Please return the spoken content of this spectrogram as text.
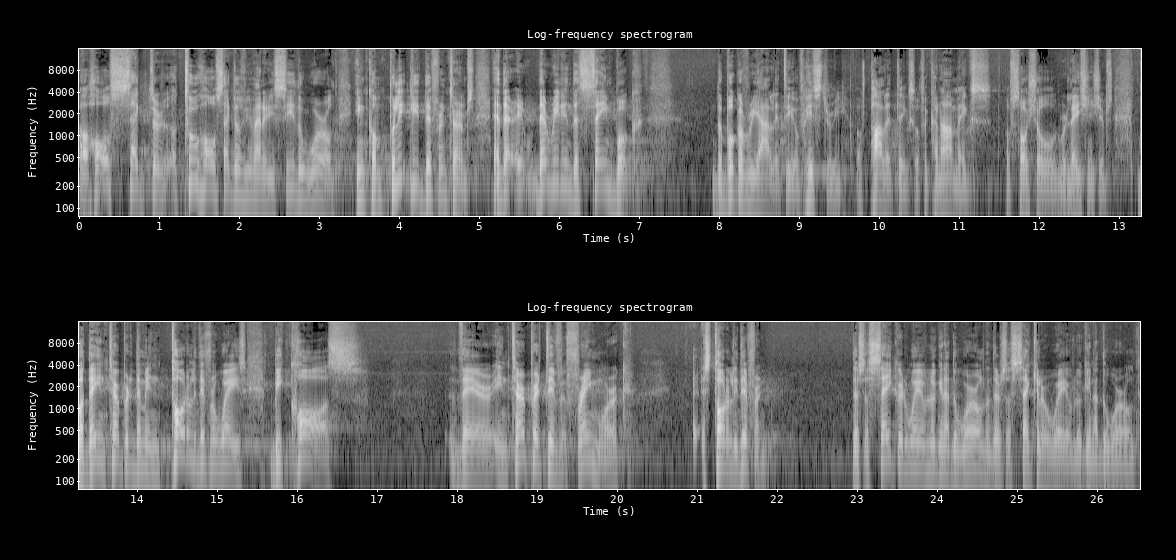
a whole sector, two whole sectors of humanity see the world in completely different terms. And they're, they're reading the same book, the book of reality, of history, of politics, of economics, of social relationships. But they interpret them in totally different ways because their interpretive framework is totally different. There's a sacred way of looking at the world, and there's a secular way of looking at the world.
